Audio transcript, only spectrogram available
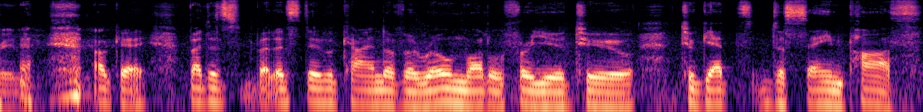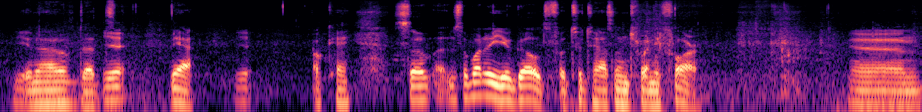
really. okay, but it's but it's still kind of a role model for you to to get the same path. You know that. Yeah. Yeah. Yeah. Okay. So so what are your goals for 2024? um,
